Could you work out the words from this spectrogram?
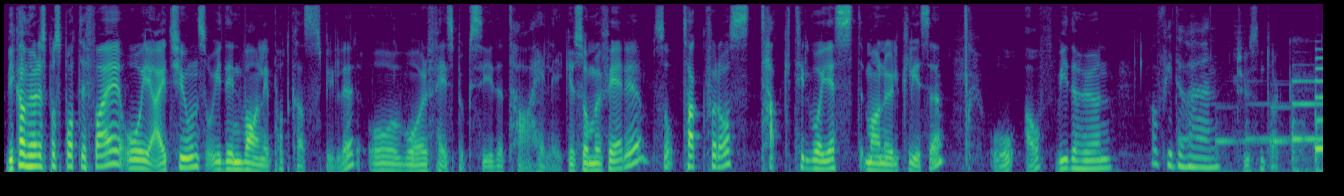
Vi kan høres på Spotify og i iTunes og i din vanlige podkastspiller. Og vår Facebook-side tar heller ikke sommerferie. Så takk for oss. Takk til vår gjest Manuel Klise. Og auf Wiederhøen. Auf Wiederhøen. Tusen takk.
